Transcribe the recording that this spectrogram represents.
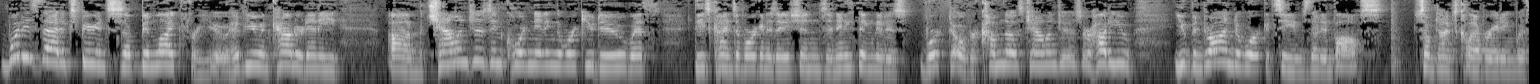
what has that experience uh, been like for you? Have you encountered any um, challenges in coordinating the work you do with these kinds of organizations and anything that has worked to overcome those challenges? Or how do you, you've been drawn to work, it seems, that involves sometimes collaborating with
